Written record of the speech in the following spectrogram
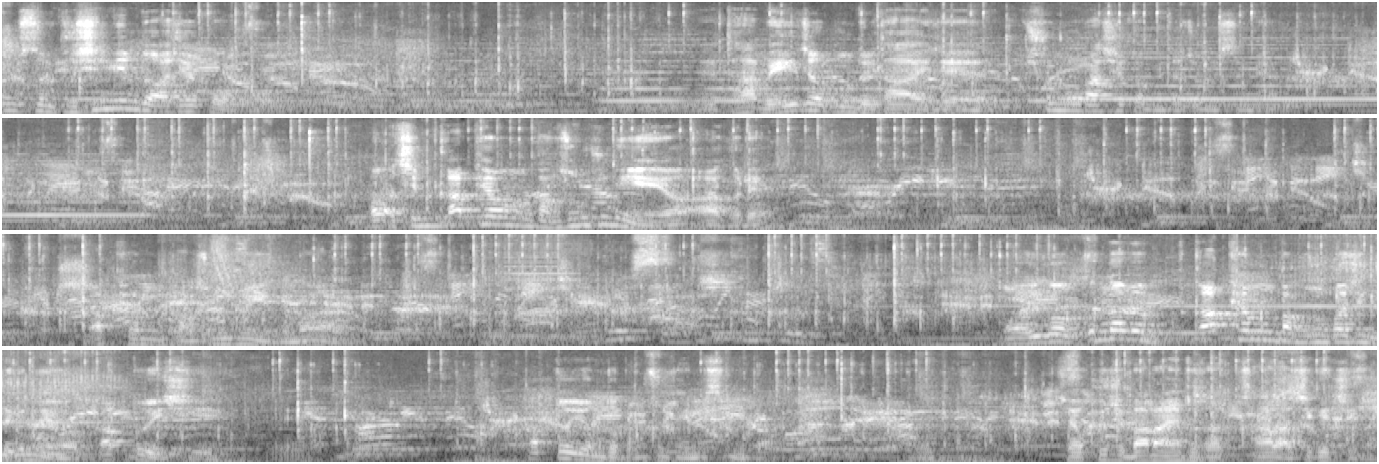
좀 있으면 부신님도 하실 거고. 이제 다 메이저분들 다 이제 출몰하실 겁니다 좀 있으면. 어 지금 카평 방송 중이에요. 아 그래? 카평 방송 중이구나. 어 이거 끝나면 카평 방송 가시면 되겠네요. 깝도이씨. 예. 깝도이 형도 방송 재밌습니다. 예. 제가 굳이 말 안 해도 다, 잘 아시겠지만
